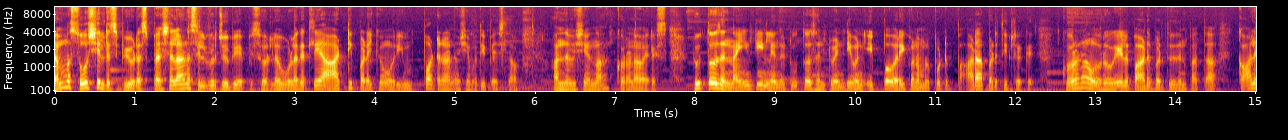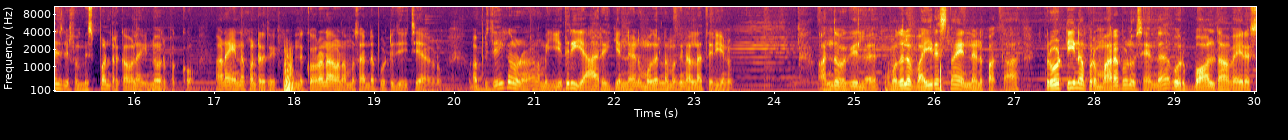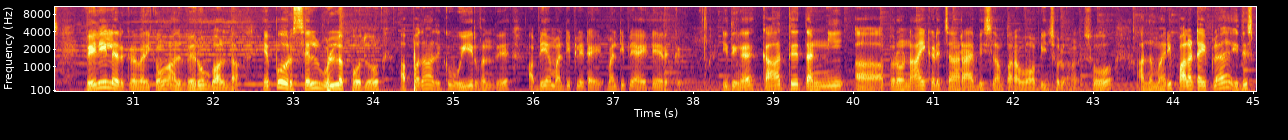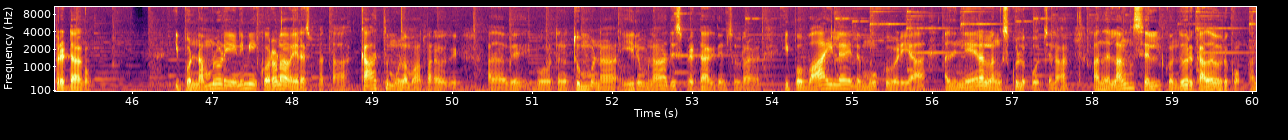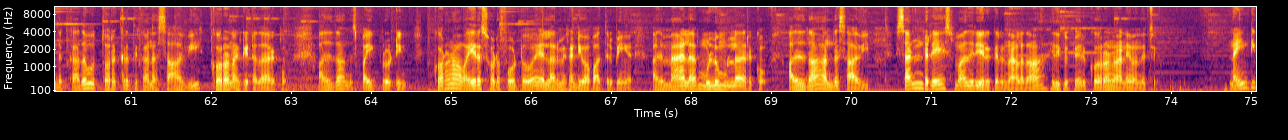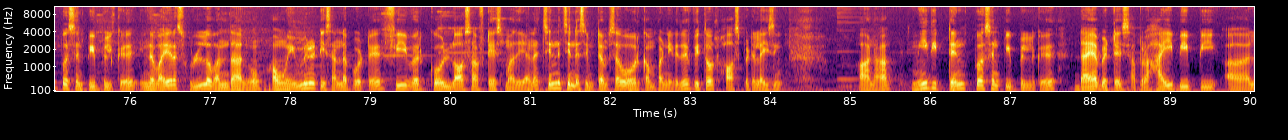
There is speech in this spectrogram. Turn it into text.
நம்ம சோஷியல் ரெசிபியோட ஸ்பெஷலான சில்வர் ஜூபி எபிசோடில் உலகத்திலேயே ஆட்டி படைக்கும் ஒரு இம்பார்ட்டண்டான விஷயம் பற்றி பேசலாம். அந்த விஷயந்தான் கொரோனா வைரஸ் டூ தௌசண்ட் நைன்டீன்லேருந்து டூ தௌசண்ட் டுவெண்ட்டி ஒன் இப்போ வரைக்கும் நம்மளை போட்டு பாடாப்படுத்திட்டு இருக்கு. கொரோனா ஒரு வகையில் பாடுபடுத்துதுன்னு பார்த்தா காலேஜ் லைஃப்பை மிஸ் பண்ணுற கவலை இன்னொரு பக்கம். ஆனால் என்ன பண்ணுறது இந்த கொரோனாவை நம்ம சண்டை போட்டு ஜெயிச்சே ஆகணும். அப்படி ஜெயிக்கணும்னா நம்ம எதிரி யார்? என்னன்னு முதல்ல நமக்கு நல்லா தெரியணும். அந்த வகையில் முதல்ல வைரஸ்னால் என்னென்னு பார்த்தா ப்ரோட்டீன் அப்புறம் மரபணு சேர்ந்த ஒரு பால் தான் வைரஸ். வெளியில் இருக்கிற வரைக்கும் அது வெறும் பால் தான். எப்போ ஒரு செல் உள்ளே போதோ அப்போ தான் அதுக்கு உயிர் வந்து அப்படியே மல்டிப்ளேட் ஆகி மல்டிப்ளை ஆகிட்டே இருக்குது இதுங்க காற்று தண்ணி அப்புறம் நாய் கடிச்சா ரேபிஸ்லாம் பரவும் அப்படின்னு சொல்லுவாங்க. ஸோ அந்த மாதிரி பல டைப்பில் இது ஸ்ப்ரெட் ஆகும். இப்போ நம்மளோட எனிமி கொரோனா வைரஸ் பார்த்தா காற்று மூலமாக பரவுது. அதாவது இப்போ ஒருத்தங்க தும்முனா இருமுனா அது ஸ்ப்ரெட் ஆகுதுன்னு சொல்கிறாங்க இப்போ வாயில் இல்லை மூக்கு வழியாக அது நேராக லங்ஸ்குள்ளே போச்சுன்னா அந்த லங்ஸ் செல்லுக்கு வந்து ஒரு கதவு இருக்கும். அந்த கதவு திறக்கிறதுக்கான சாவி கொரோனா கிட்ட தான் இருக்கும். அதுதான் அந்த ஸ்பைக் புரோட்டீன் கொரோனா வைரஸோட ஃபோட்டோவை எல்லாருமே கண்டிப்பாக பார்த்துருப்பீங்க. அது மேலே முள்ளு முள்ளாக இருக்கும். அதுதான் அந்த சாவி. சன் ரேஸ் மாதிரி இருக்கிறதுனால தான் இதுக்கு பேர் கொரோனானே வந்துச்சு. நைன்டி பர்சன்ட் பீப்புளுக்கு இந்த வைரஸ் உள்ளே வந்தாலும் அவங்க இம்யூனிட்டி சண்டை போட்டு fever cold loss of taste மாதிரியான சின்ன சின்ன சிம்டம்ஸை ஓவர் கம் பண்ணிடுது வித்தவுட் ஹாஸ்பிட்டலைசிங் ஆனால் மீதி டென் பர்சன்ட் பீப்புளுக்கு டயபெட்டிஸ் அப்புறம் ஹை பிபி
